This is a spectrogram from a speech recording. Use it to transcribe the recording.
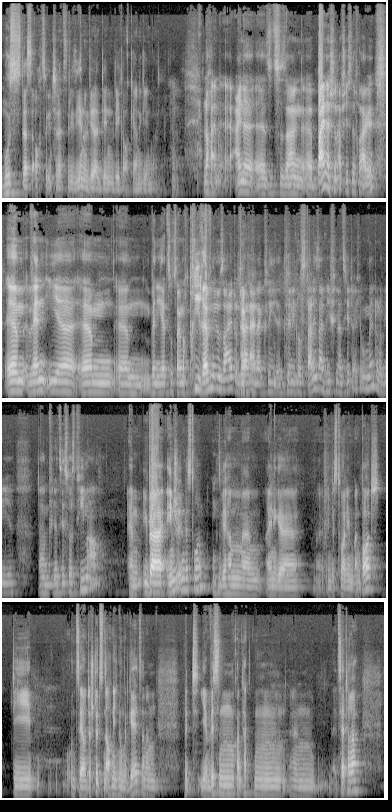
muss, das auch zu internationalisieren und wir den Weg auch gerne gehen wollen. Ja. Noch eine, eine äh, sozusagen äh, beinahe schon abschließende Frage. Ähm, wenn, ihr, ähm, ähm, wenn ihr jetzt sozusagen noch Pre-Revenue seid und Teil ja. einer Clinical Study seid, wie finanziert ihr euch im Moment oder wie ähm, finanzierst du das Team auch? Ähm, über Angel-Investoren. Mhm. Also wir haben ähm, einige äh, Investoren eben an Bord, die uns sehr unterstützen, auch nicht nur mit Geld, sondern mit ihrem Wissen, Kontakten ähm, etc.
